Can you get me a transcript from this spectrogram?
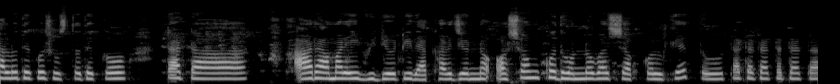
ভালো থেকো, সুস্থ থেকো। টাটা! আর আমার এই ভিডিওটি দেখার জন্য অসংখ্য ধন্যবাদ সকলকে। তো টাটা টাটা টাটা!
